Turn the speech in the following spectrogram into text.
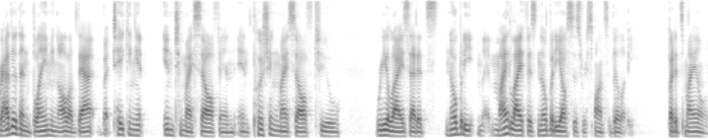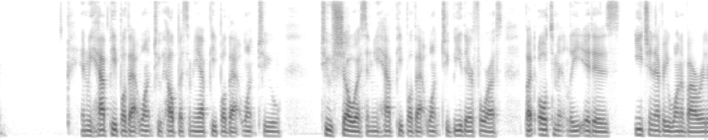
rather than blaming all of that, but taking it into myself and, and pushing myself to realize that it's nobody, my life is nobody else's responsibility but it's my own. And we have people that want to help us and we have people that want to to show us and we have people that want to be there for us, but ultimately it is each and every one of our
